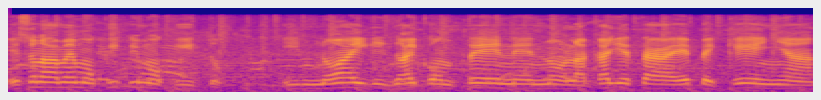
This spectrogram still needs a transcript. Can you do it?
eso nada más mosquito y mosquito. Y no hay, no hay contener, la calle está es pequeña,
